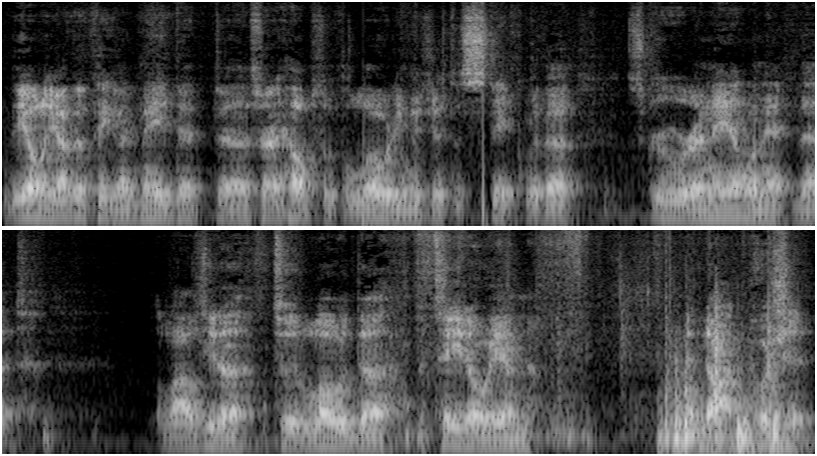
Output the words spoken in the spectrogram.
The only other thing I've made that uh, sort of helps with the loading is just a stick with a screw or a nail in it that allows you to, to load the potato in and not push it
